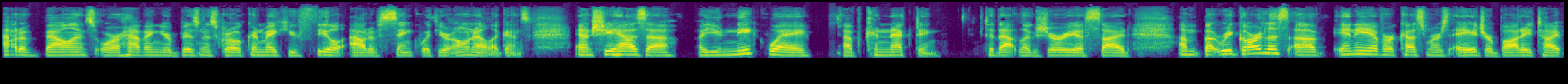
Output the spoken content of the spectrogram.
out of balance or having your business grow can make you feel out of sync with your own elegance. And she has a, a unique way of connecting to that luxurious side. Um, but regardless of any of her customers' age or body type,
